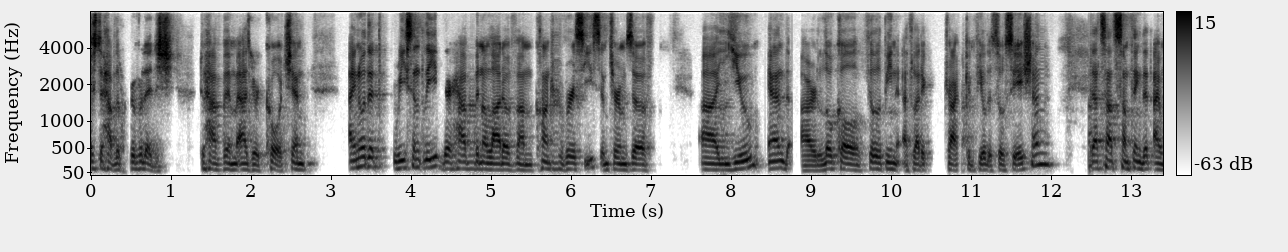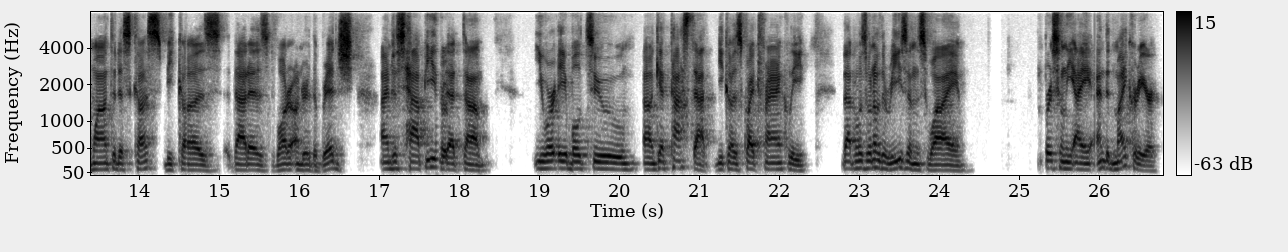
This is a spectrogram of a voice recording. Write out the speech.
just to have the privilege to have him as your coach. And I know that recently there have been a lot of um, controversies in terms of uh, you and our local Philippine Athletic Track and Field Association. That's not something that I want to discuss because that is water under the bridge. I'm just happy that um, you were able to uh, get past that because, quite frankly, that was one of the reasons why, personally, I ended my career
